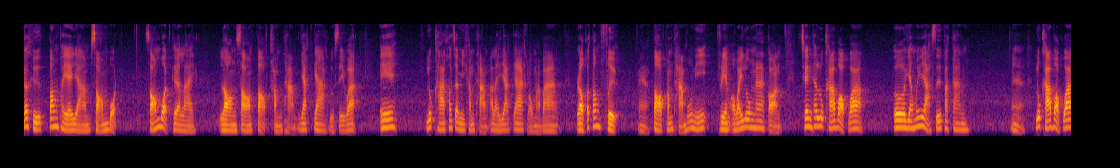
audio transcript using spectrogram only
ก็คือต้องพยายามซ้อมบท ซ้อมบทคืออะไร ลองซ้อมตอบคำถามยากๆ ดูซิว่า เอะลูกค้าเขาจะมีคำถามอะไรยากๆเรามาบ้าง เราก็ต้องฝึกอตอบคำถามพวกนี้เตรียมเอาไว้ล่วงหน้าก่อน เช่นถ้าลูกค้าบอกว่า เออยังไม่อยากซื้อประกัน ลูกค้าบอกว่า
